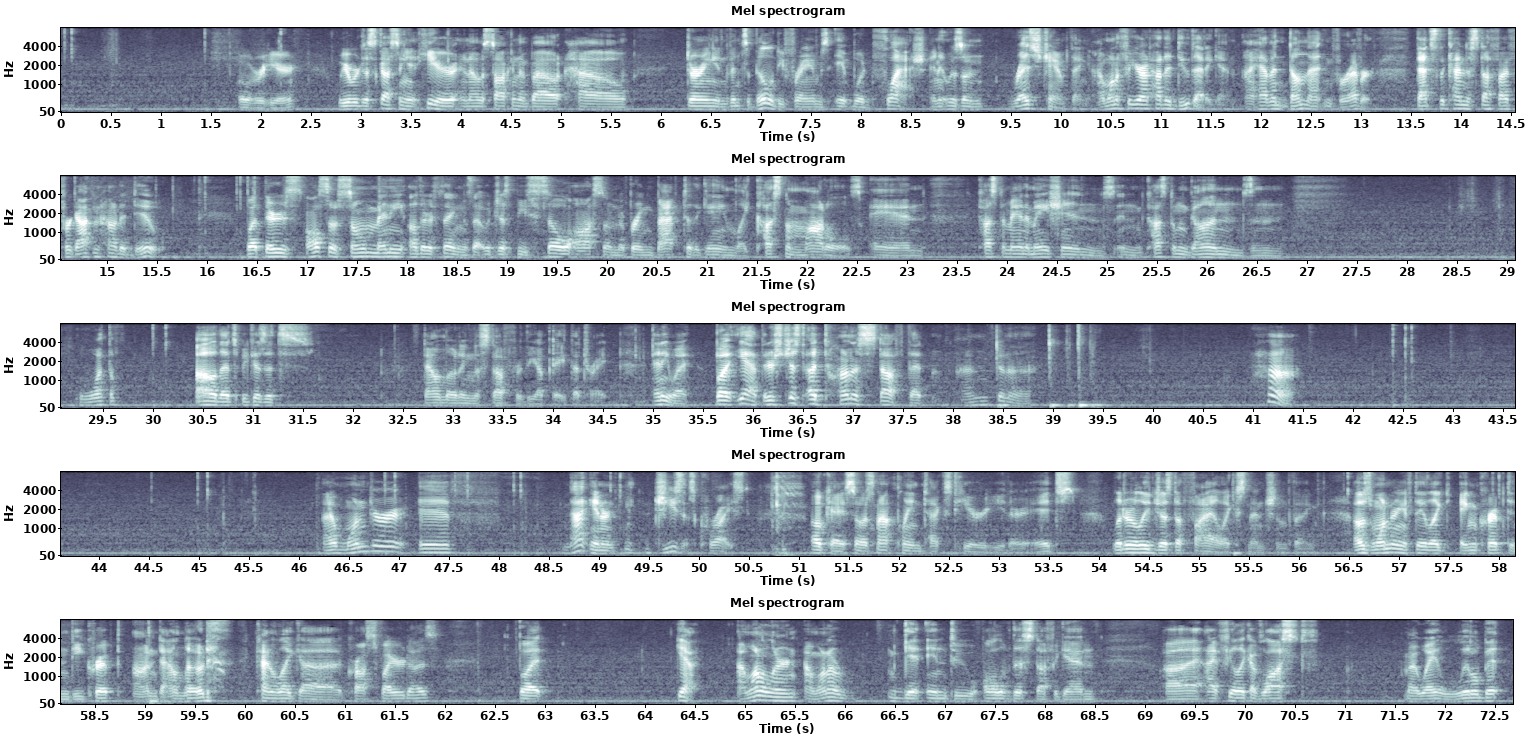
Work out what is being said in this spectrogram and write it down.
over here. We were discussing it here, and I was talking about how during invincibility frames it would flash, and it was a res ResCham thing. I want to figure out how to do that again. I haven't done that in forever. That's the kind of stuff I've forgotten how to do. But there's also so many other things that would just be so awesome to bring back to the game, like custom models and custom animations and custom guns and what the oh that's because it's downloading the stuff for the update that's right anyway but yeah there's just a ton of stuff that i'm gonna huh i wonder if not internet jesus christ Okay, so it's not plain text here either. It's literally just a file extension thing. I was wondering if they like encrypt and decrypt on download, kind of like uh, Crossfire does. But yeah, I want to learn. I want to get into all of this stuff again. Uh, I feel like I've lost my way a little bit.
